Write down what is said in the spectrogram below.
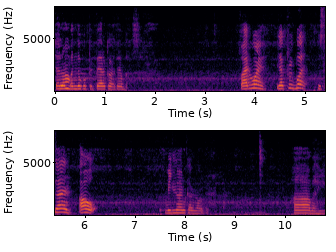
चलो हम बंदों को प्रिपेयर करते हैं बस। Fire boy electric boy Hussain आओ। वीडियो कर रहा हूँ मैं। हाँ भाई।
